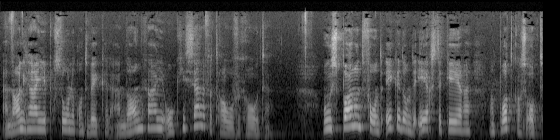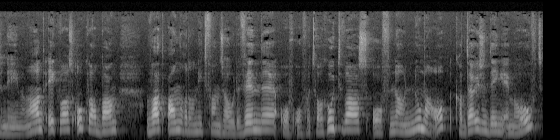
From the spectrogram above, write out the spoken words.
En dan ga je je persoonlijk ontwikkelen. En dan ga je ook je zelfvertrouwen vergroten. Hoe spannend vond ik het om de eerste keren een podcast op te nemen. Want ik was ook wel bang wat anderen er niet van zouden vinden. Of of het wel goed was. Of nou, noem maar op. Ik had duizend dingen in mijn hoofd.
